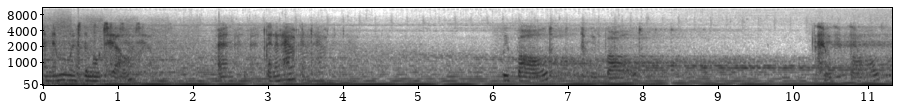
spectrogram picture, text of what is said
And then we went to the motel, and then it happened. We bawled, and we bawled, and we bawled.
